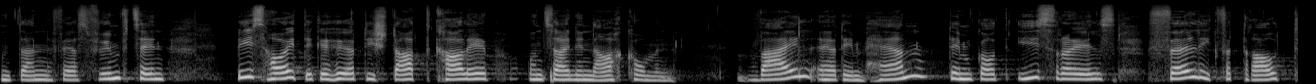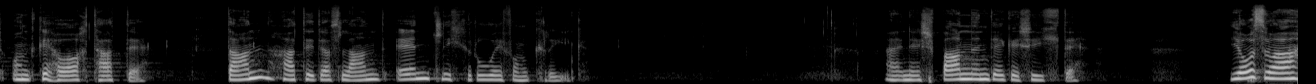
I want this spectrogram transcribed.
Und dann Vers 15, bis heute gehört die Stadt Kaleb und seinen Nachkommen, weil er dem Herrn, dem Gott Israels, völlig vertraut und gehorcht hatte. Dann hatte das Land endlich Ruhe vom Krieg. Eine spannende Geschichte. Josua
